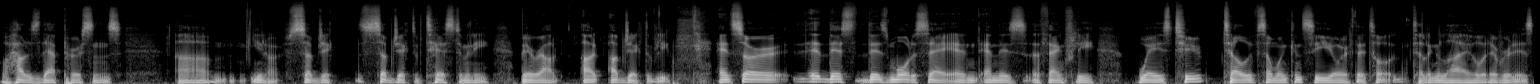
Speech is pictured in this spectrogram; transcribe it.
or how does that person's um, you know subject subjective testimony bear out uh, objectively? And so uh, there's there's more to say, and and there's uh, thankfully ways to tell if someone can see or if they're telling a lie or whatever it is.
